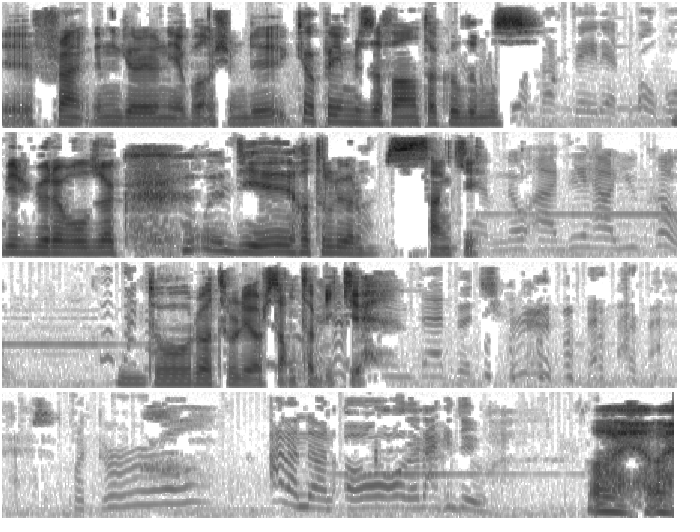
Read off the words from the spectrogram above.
Ee, Franklin'in görevini yapalım. Şimdi köpeğimizle falan takıldığımız bir görev olacak diye hatırlıyorum sanki. Doğru hatırlıyorsam tabii ki. Ay ay.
